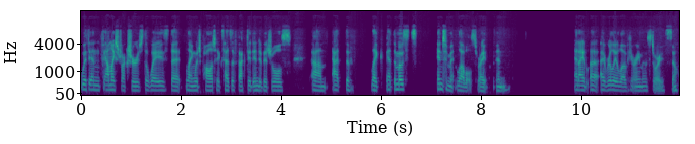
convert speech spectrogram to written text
within family structures the ways that language politics has affected individuals um, at the like at the most intimate levels, right? And and I uh, I really love hearing those stories. So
